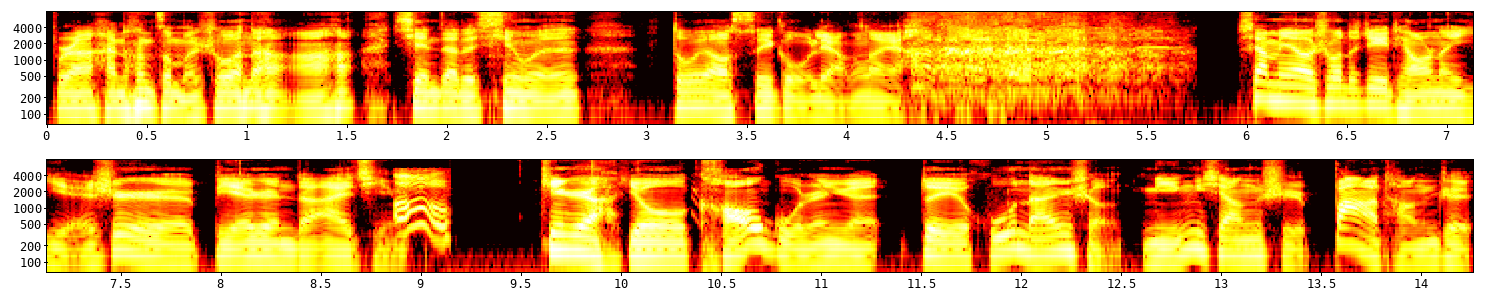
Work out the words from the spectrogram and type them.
不然还能怎么说呢？啊，现在的新闻都要塞狗粮了呀。下面要说的这条呢，也是别人的爱情。近日啊，有考古人员对湖南省宁乡市坝塘镇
